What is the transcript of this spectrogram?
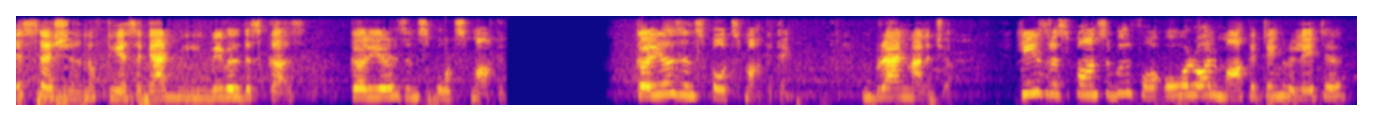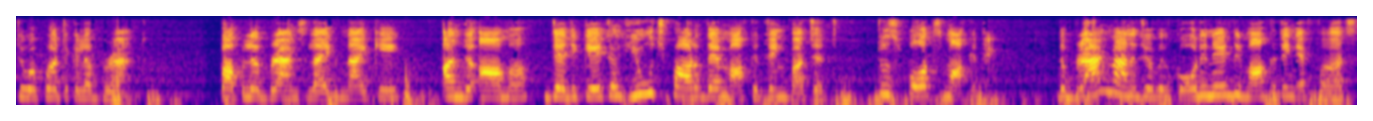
this session of TS Academy, we will discuss careers in sports marketing. Careers in sports marketing. Brand manager. He is responsible for overall marketing related to a particular brand. Popular brands like Nike, Under Armour dedicate a huge part of their marketing budget to sports marketing. The brand manager will coordinate the marketing efforts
